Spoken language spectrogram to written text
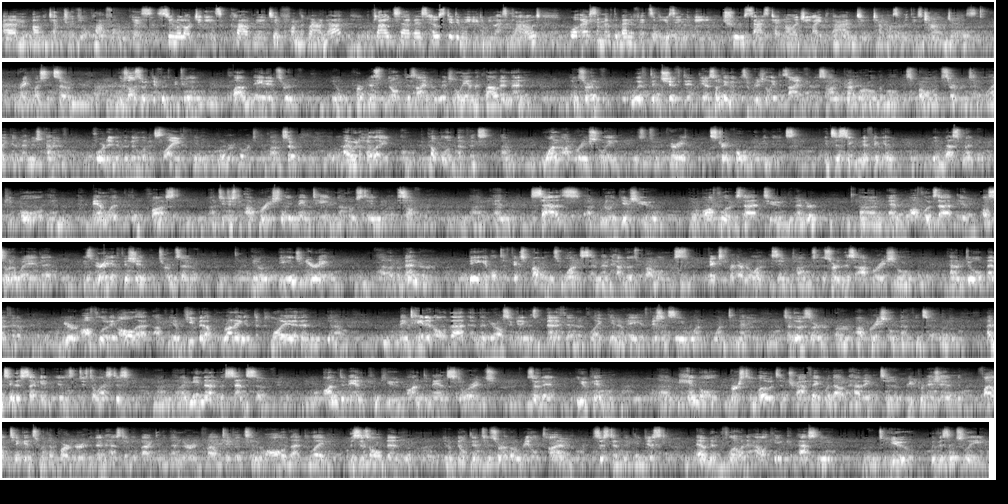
um, architecture of your platform because Sumo Logic is cloud native from the ground up, a cloud service hosted in the AWS cloud. What are some of the benefits of using a true SaaS technology like that to tackle some of these challenges? Great question. So there's also a difference between cloud native, sort of you know purpose built, designed originally in the cloud, and then you know sort of lift and shifted, you know, something that was originally designed for this on-prem world of all the sprawl of servers and the like, and then just kind of ported in the middle of its life, you know, over over to the cloud. So I would highlight um, a couple of benefits. Um, one, operationally, is very straightforward. I mean, it's it's a significant investment of people and, and bandwidth and cost uh, to just operationally maintain the hosting of software. And SaaS uh, really gives you, you know, offloads that to the vendor um, and offloads that in, also in a way that is very efficient in terms of you know the engineering uh, of a vendor being able to fix problems once and then have those problems fixed for everyone at the same time. So there's sort of this operational kind of dual benefit of you're offloading all that, up, you know, keep it up and running and deploy it and you know maintain it, all of that, and then you're also getting this benefit of like you know a efficiency one one to many. So those are, are operational benefits of it. I would say the second is just elasticity, um, and I mean that in the sense of on-demand compute, on-demand storage, so that you can um, handle bursty loads and traffic without having to reprovision, file tickets with a partner who then has to go back to the vendor and file tickets and all of that delay. This has all been you know, built into sort of a real-time system that can just ebb and flow and allocate capacity you know, to you with essentially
